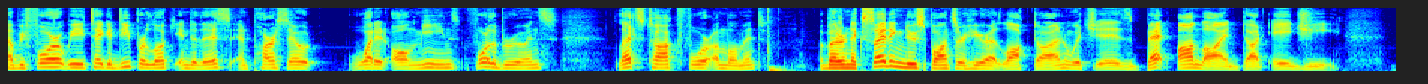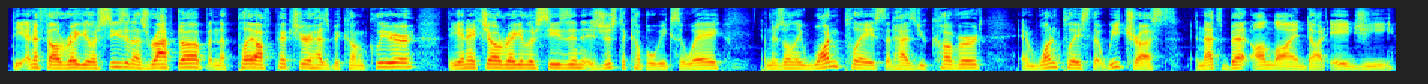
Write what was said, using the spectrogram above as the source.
Now, before we take a deeper look into this and parse out what it all means for the Bruins, let's talk for a moment about an exciting new sponsor here at Locked On, which is betonline.ag. The NFL regular season has wrapped up and the playoff picture has become clear. The NHL regular season is just a couple weeks away, and there's only one place that has you covered and one place that we trust, and that's betonline.ag.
